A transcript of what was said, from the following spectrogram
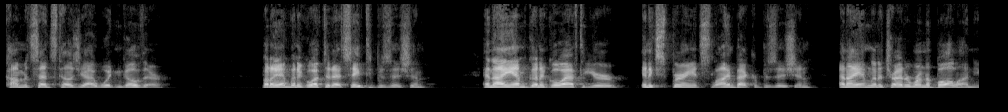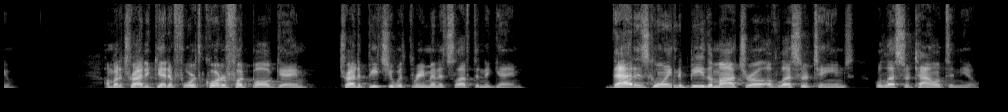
Common sense tells you I wouldn't go there. But I am going to go after that safety position. And I am going to go after your inexperienced linebacker position. And I am going to try to run the ball on you. I'm going to try to get a fourth quarter football game, try to beat you with three minutes left in the game. That is going to be the mantra of lesser teams with lesser talent than you.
